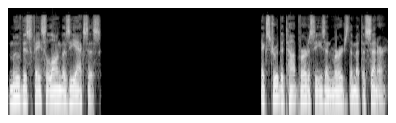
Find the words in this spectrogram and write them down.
Move this face along the z-axis. Extrude the top vertices and merge them at the center.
